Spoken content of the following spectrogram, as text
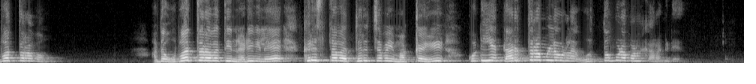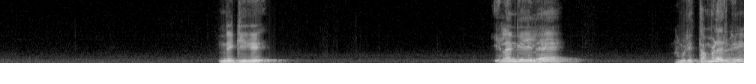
உபத்திரவம். அந்த உபத்திரவத்தின் நடுவிலே கிறிஸ்தவ திருச்சபை மக்கள் கொடிய தரித்திரம் உள்ளவர்கள ஒருத்தம் கூட பணக்காரன் கிடையாது. இன்றைக்கு இலங்கையில் நம்முடைய தமிழர்கள்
